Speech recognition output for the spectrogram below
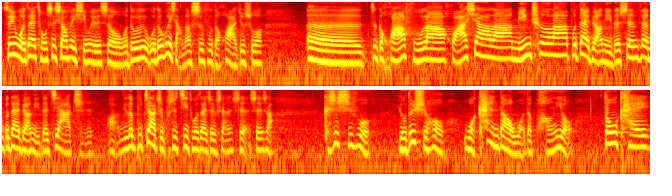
所以我在从事消费行为的时候，我都我都会想到师傅的话，就说，呃，这个华服啦、华夏啦、名车啦，不代表你的身份，不代表你的价值啊，你的不价值不是寄托在这身身身上。可是师傅，有的时候我看到我的朋友都开。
